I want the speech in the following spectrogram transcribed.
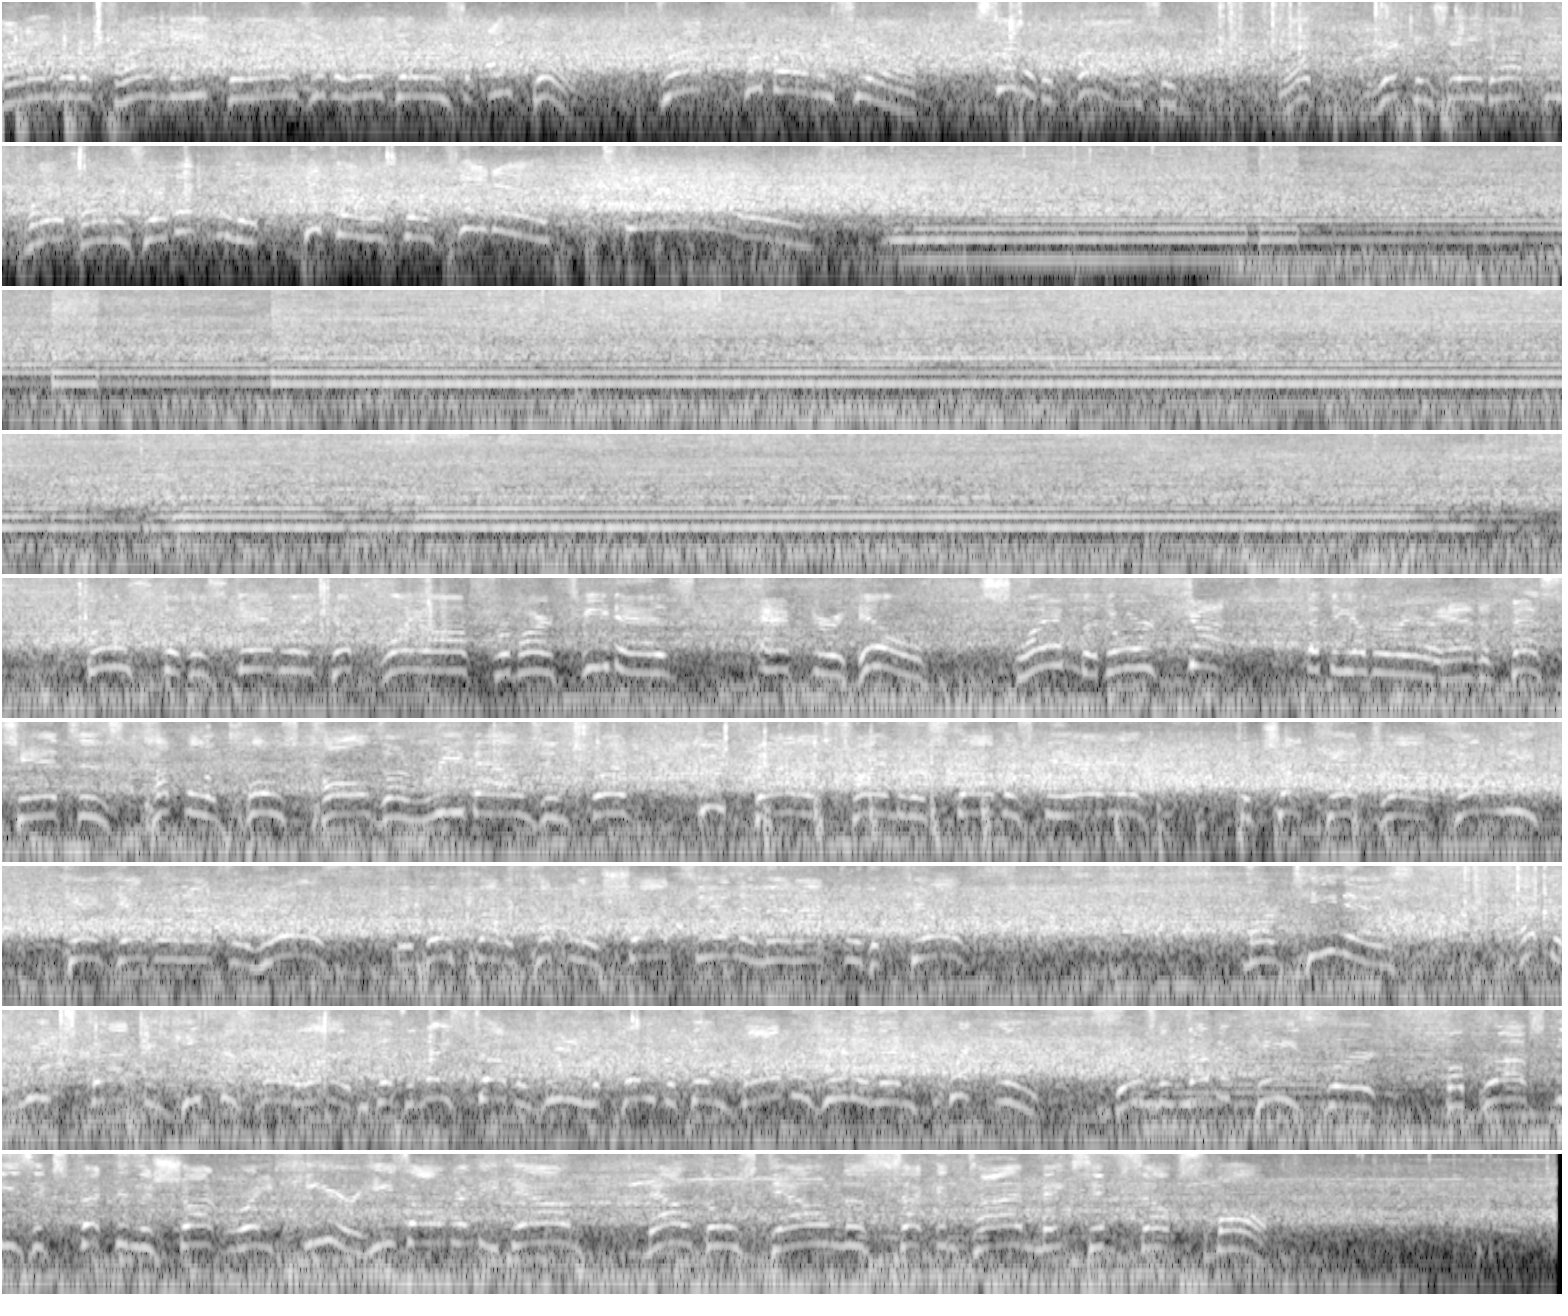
Unable to find the equalizer. Away goes Eichel. Drop for Barbashev. Sent it across. And that ricocheted off to Claire Barbashev. Up with it. Hits Alec Martinez. First of the Stanley Cup playoffs for Martinez after Hill slammed the door shut at the other end. Yeah, the best chances, couple of close calls on rebounds in front. Good battles trying to establish the area. Tkachuk can't draw a penalty, can't get one after Hill. They both got a couple of shots in, and then after the kill, Martinez had to reach back and keep this one alive. He does a nice job of reading the play, but then bobbles it, and then quickly there's another case where Bobrovsky's expecting the shot right here. He's already down, now goes down the second time, makes himself small.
